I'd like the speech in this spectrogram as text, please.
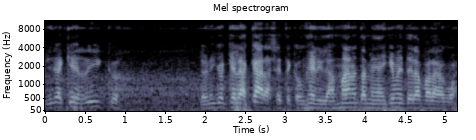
mira qué rico. Lo único es que la cara se te congela y las manos también hay que meterla para el agua.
